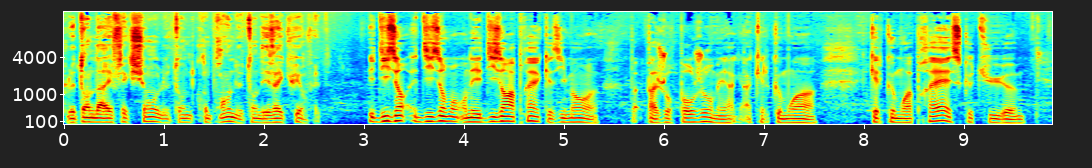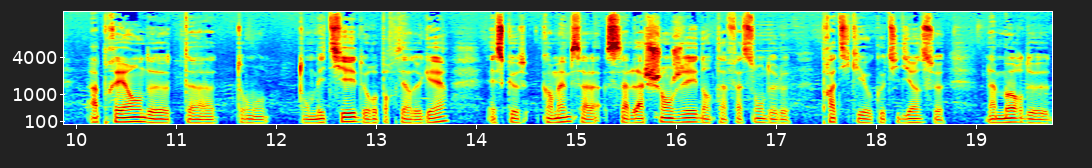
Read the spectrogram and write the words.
Le temps de la réflexion, le temps de comprendre, le temps d'évacuer, en fait. Et dix ans, on est dix ans après, quasiment, euh, pas, jour pour jour, mais à, quelques mois, quelques mois près. Est-ce que tu euh, appréhendes ton, métier de reporter de guerre? Est-ce que quand même ça, l'a changé dans ta façon de le pratiquer au quotidien, la mort de,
